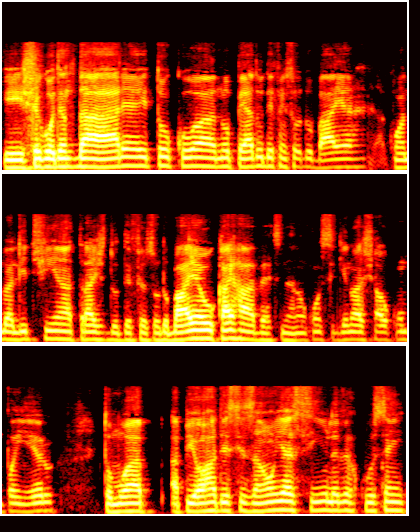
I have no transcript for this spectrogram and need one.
e chegou dentro da área e tocou no pé do defensor do Bayern, quando ali tinha atrás do defensor do Bayern o Kai Havertz, né, não conseguindo achar o companheiro, tomou a, a pior decisão e assim o Leverkusen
